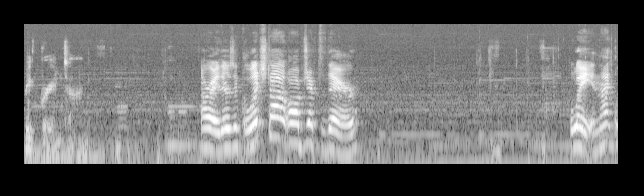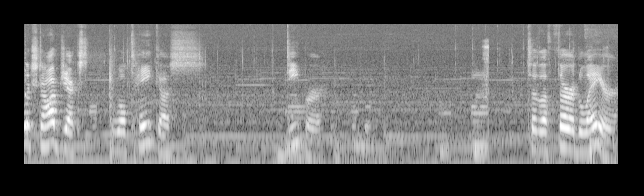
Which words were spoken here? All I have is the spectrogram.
Big brain time. Alright, there's a glitched out object there. Wait, and that glitched object will take us deeper to the third layer.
